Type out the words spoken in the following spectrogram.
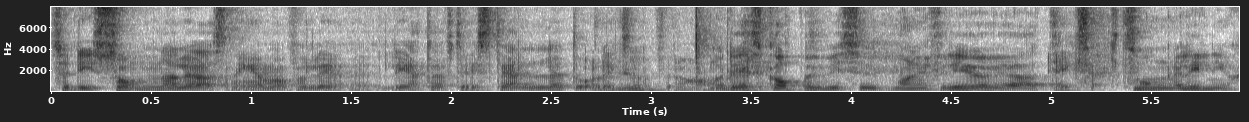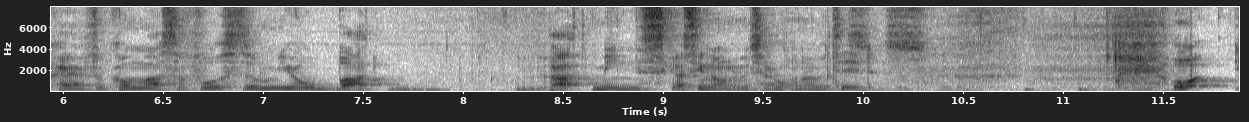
Så det är sådana lösningar man får le- leta efter istället då liksom. Ha Och det skapar ju vissa utmaningar för det gör ju att Exakt. många linjechefer kommer alltså få som jobb att, att minska sin organisation över tid. Och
